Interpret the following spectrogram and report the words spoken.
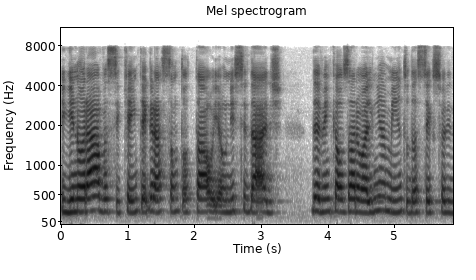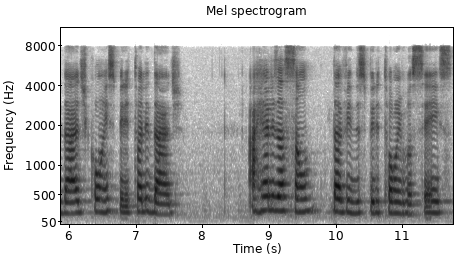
Ignorava-se que a integração total e a unicidade devem causar o alinhamento da sexualidade com a espiritualidade. A realização da vida espiritual em vocês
